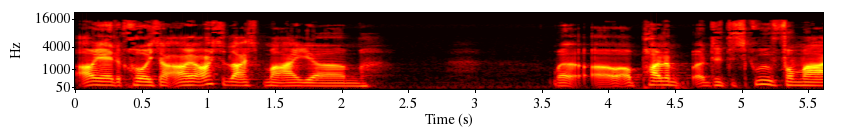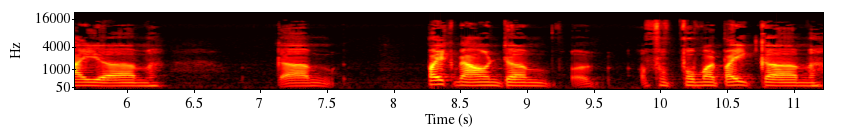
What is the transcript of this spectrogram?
Oh, yeah, of course, I also lost my, um, well, a part of the, the screw for my um um bike mount um for, for my bike um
